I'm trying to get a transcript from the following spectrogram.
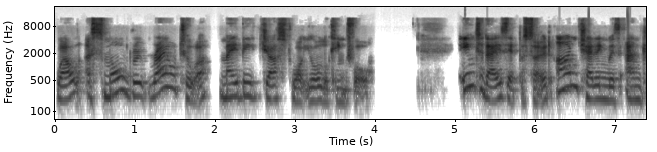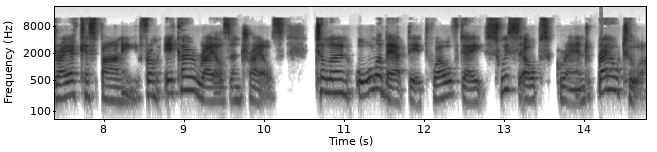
Well, a small group rail tour may be just what you're looking for. In today's episode, I'm chatting with Andrea Caspani from Echo Rails and Trails to learn all about their 12 day Swiss Alps Grand Rail Tour.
